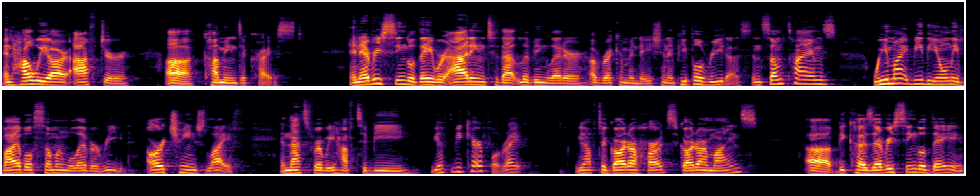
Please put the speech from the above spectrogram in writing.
and how we are after uh, coming to Christ. And every single day, we're adding to that living letter of recommendation, and people read us. And sometimes we might be the only Bible someone will ever read, our changed life. And that's where we have to be. We have to be careful, right? We have to guard our hearts, guard our minds, uh, because every single day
